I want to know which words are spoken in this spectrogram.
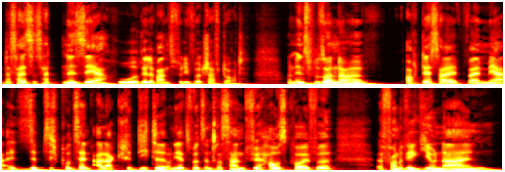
Das heißt, es hat eine sehr hohe Relevanz für die Wirtschaft dort. Und insbesondere auch deshalb, weil mehr als 70 Prozent aller Kredite, und jetzt wird es interessant, für Hauskäufe äh, von regionalen,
